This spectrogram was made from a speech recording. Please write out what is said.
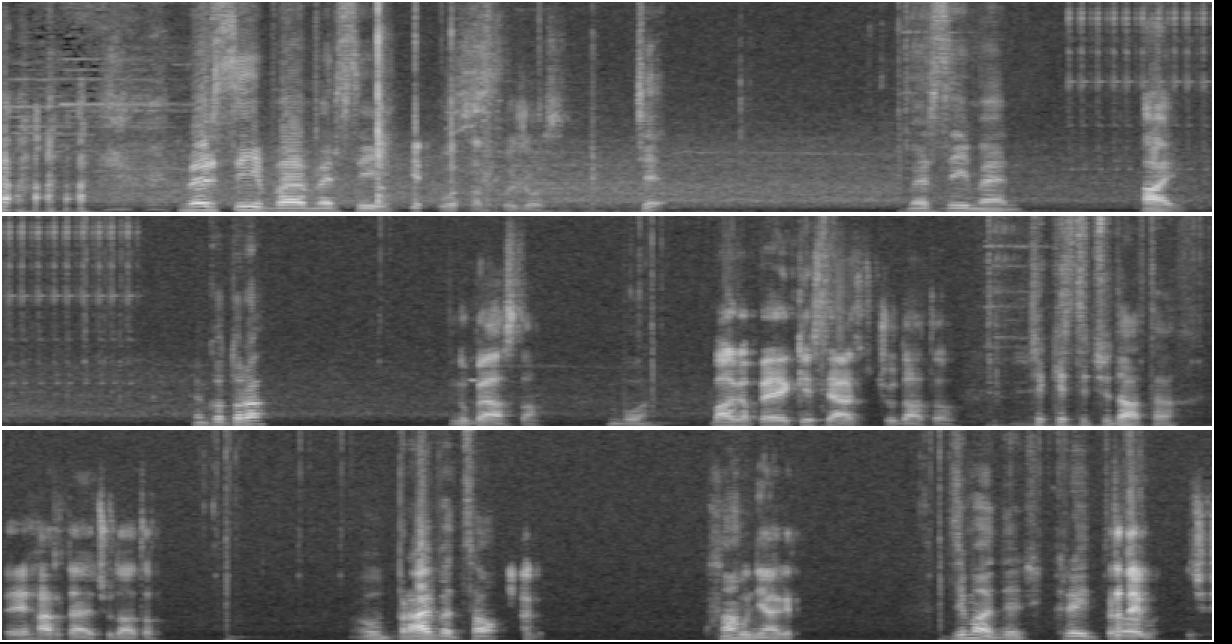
Mersi, bă, mersi. E cu ăsta pe jos. Ce? Mersi, man. Hai. Încotura? Nu pe asta. Bun. Bagă pe chestia aia ciudată. Ce chestie ciudată. Pe harta aia ciudată. O private sau? Neagră. Ha? Cu neagră. Zi mă, deci, cred... Private match.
